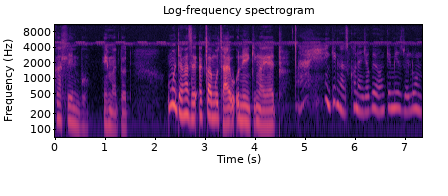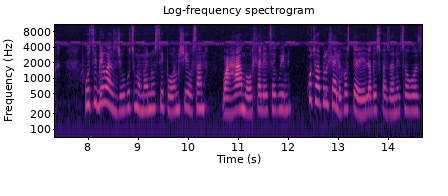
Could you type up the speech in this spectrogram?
kahleni bo. Emadoda umuntu angaze acanga ukuthi hayi uneyinkinga yedwa. Iy'nkinga zikhona nje kuyo yonke imizwe elunga uthi bekwazi nje ukuthi umama nosipho wamshiya usana wahamba wahlala ethekwini. Kuthiwa phela uhlale ehostele leli labesifazane ethokoza.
